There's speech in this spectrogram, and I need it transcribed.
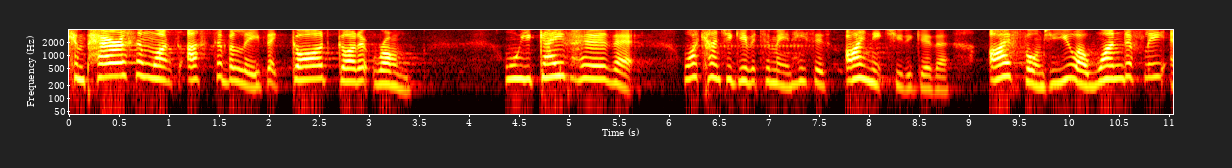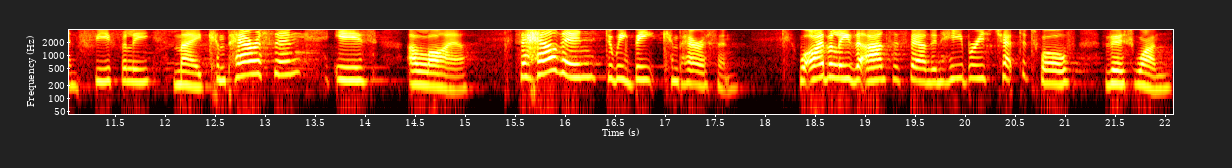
Comparison wants us to believe that God got it wrong. Well, you gave her that. Why can't you give it to me? And he says, I knit you together. I formed you. You are wonderfully and fearfully made. Comparison is a liar. So, how then do we beat comparison? Well, I believe the answer is found in Hebrews chapter 12, verse 1.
